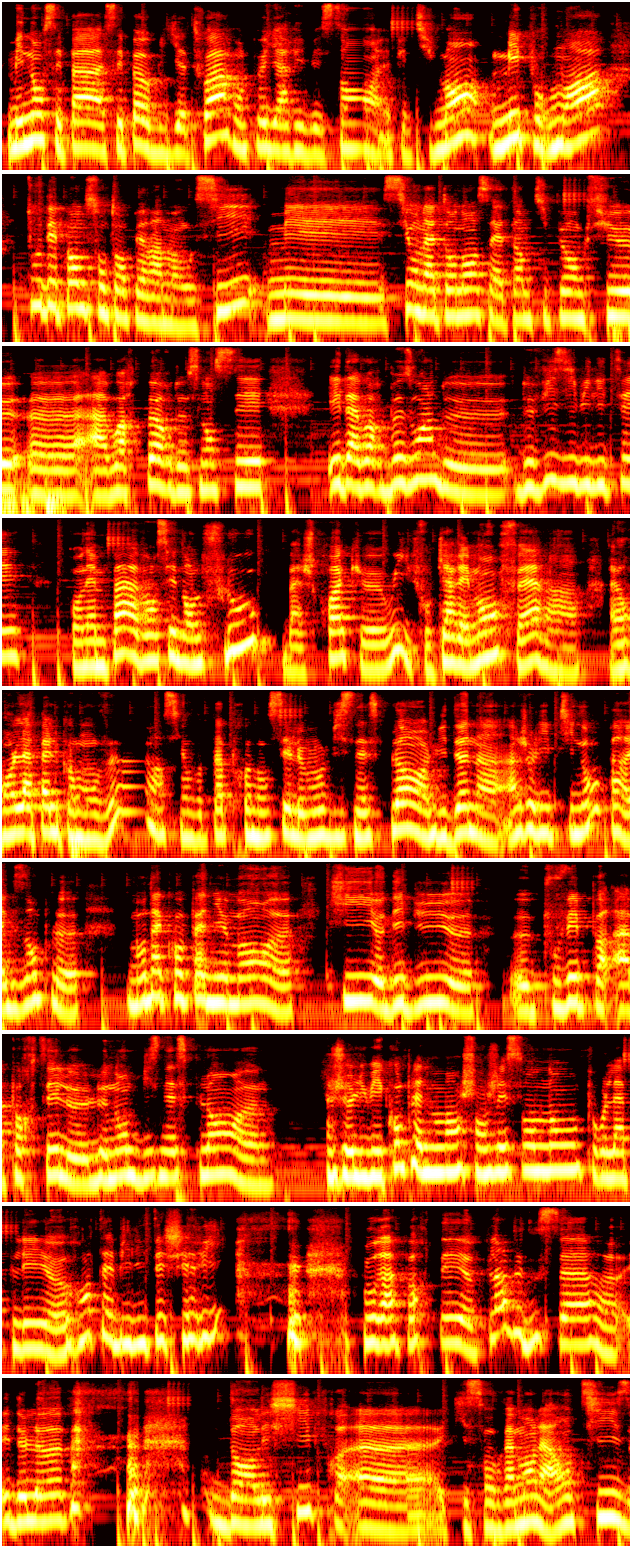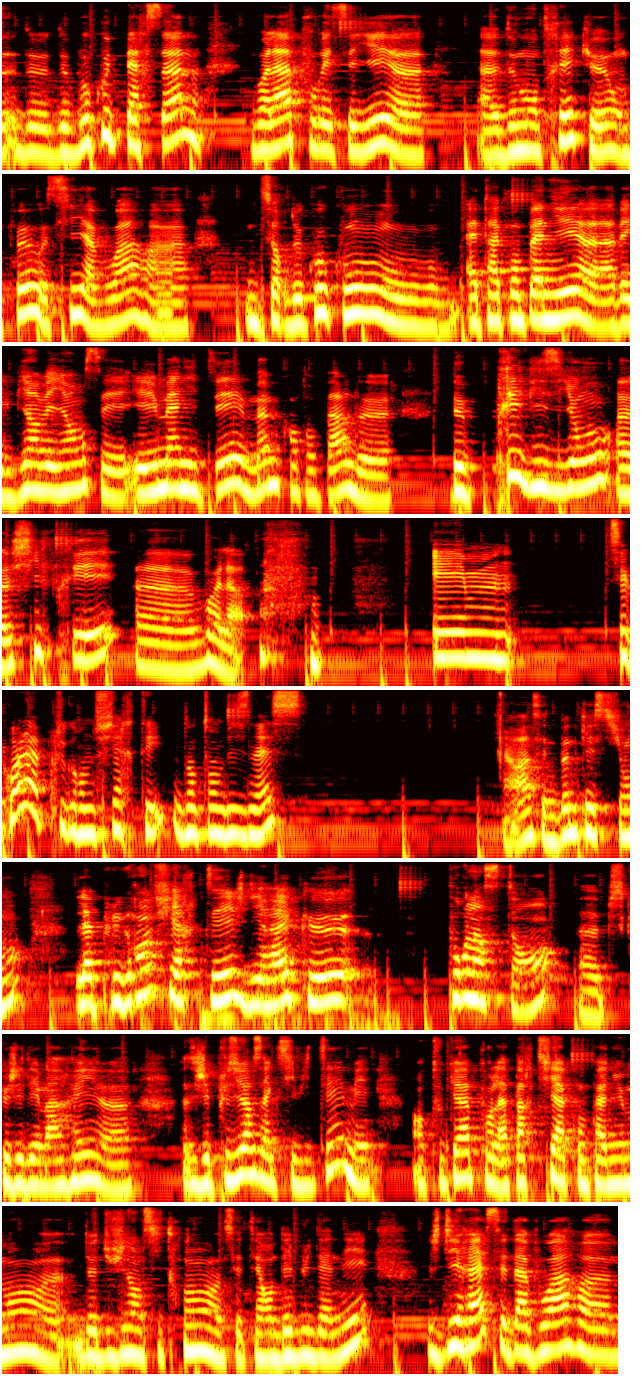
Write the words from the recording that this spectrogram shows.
Mais non, c'est pas pas obligatoire. On peut y arriver sans effectivement. Mais pour moi, tout dépend de son tempérament aussi. Mais si on a tendance à être un petit peu anxieux, euh, à avoir peur de se lancer et d'avoir besoin de, visibilité, qu'on n'aime pas avancer dans le flou, bah, je crois que oui, il faut carrément faire un. Alors on l'appelle comme on veut. Hein. si on ne veut pas prononcer le mot business plan, on lui donne un, joli petit nom. Par exemple, mon accompagnement euh, qui au début euh, pouvait apporter le, nom de business plan je lui ai complètement changé son nom pour l'appeler euh, Rentabilité Chérie, pour apporter euh, plein de douceur euh, et de love dans les chiffres qui sont vraiment la hantise de, beaucoup de personnes. Voilà, pour essayer de montrer qu'on peut aussi avoir une sorte de cocon ou être accompagné avec bienveillance et, humanité, même quand on parle de, de prévision chiffrée. voilà. Et hum, c'est quoi la plus grande fierté dans ton business? Ah, C'est une bonne question. La plus grande fierté, je dirais que pour l'instant, euh, puisque j'ai démarré, euh, j'ai plusieurs activités, mais en tout cas pour la partie accompagnement euh, de du jus dans le citron, c'était en début d'année. Je dirais, c'est d'avoir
